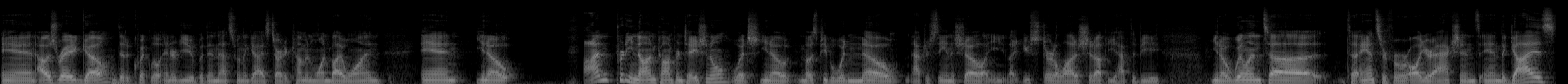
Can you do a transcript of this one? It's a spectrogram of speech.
and I was ready to go. Did a quick little interview, but then that's when the guys started coming one by one. And, you know, I'm pretty non-confrontational, which you know most people wouldn't know after seeing the show. Like you, like you stirred a lot of shit up. You have to be, you know, willing to to answer for all your actions. And the guys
